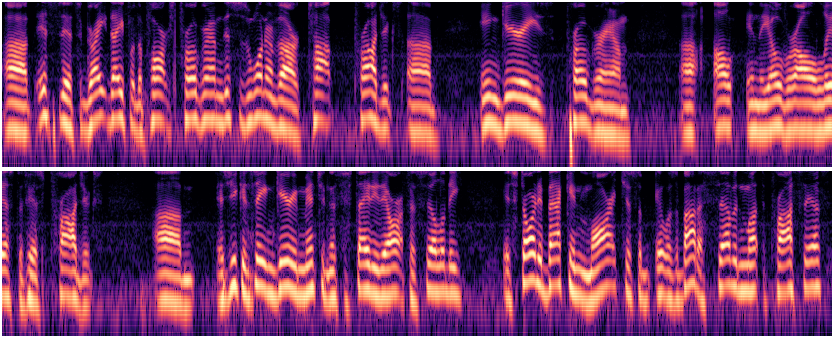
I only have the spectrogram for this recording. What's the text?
Uh, it's, it's a great day for the Parks program. This is one of our top projects uh, in Gary's program uh, all, in the overall list of his projects. Um, as you can see, and Gary mentioned, it's a state-of-the-art facility. It started back in March. A, it was about a seven-month process.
